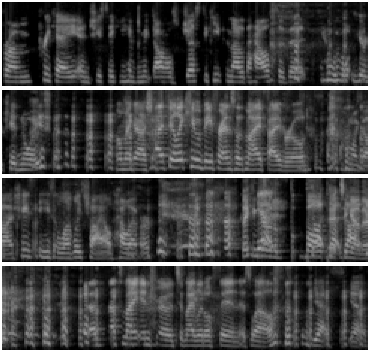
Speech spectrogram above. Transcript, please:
from pre-k and she's taking him to mcdonald's just to keep him out of the house so that we won't hear kid noise. Oh my gosh. I feel like he would be friends with my five year old oh my gosh. He's he's a lovely child however. They can go to the ball dot, pit dot, together. Dot that's, that's my intro to my little Finn as well. yes, yes.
